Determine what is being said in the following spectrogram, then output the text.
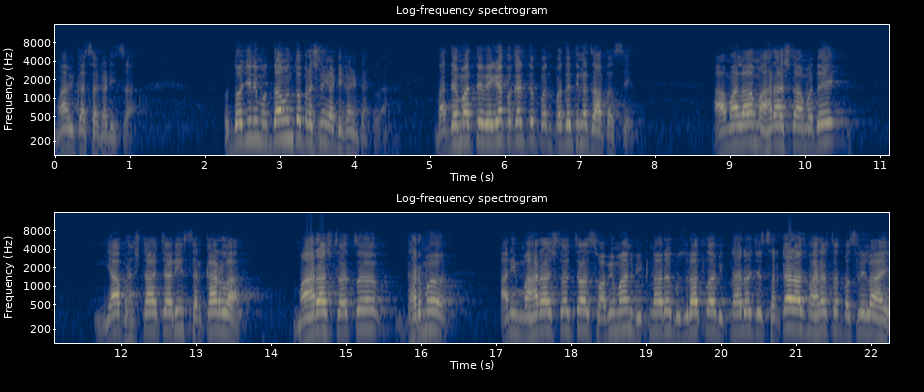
महाविकास आघाडीचा. उद्धवजीने म्हणून तो प्रश्न या ठिकाणी टाकला. माध्यमात ते वेगळ्या प्रकारचे प- पद्धतीनं जात असेल. आम्हाला महाराष्ट्रामध्ये या भ्रष्टाचारी सरकारला महाराष्ट्राचं धर्म आणि महाराष्ट्राचा स्वाभिमान विकणारं गुजरातला विकणारं जे सरकार आज महाराष्ट्रात बसलेलं आहे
